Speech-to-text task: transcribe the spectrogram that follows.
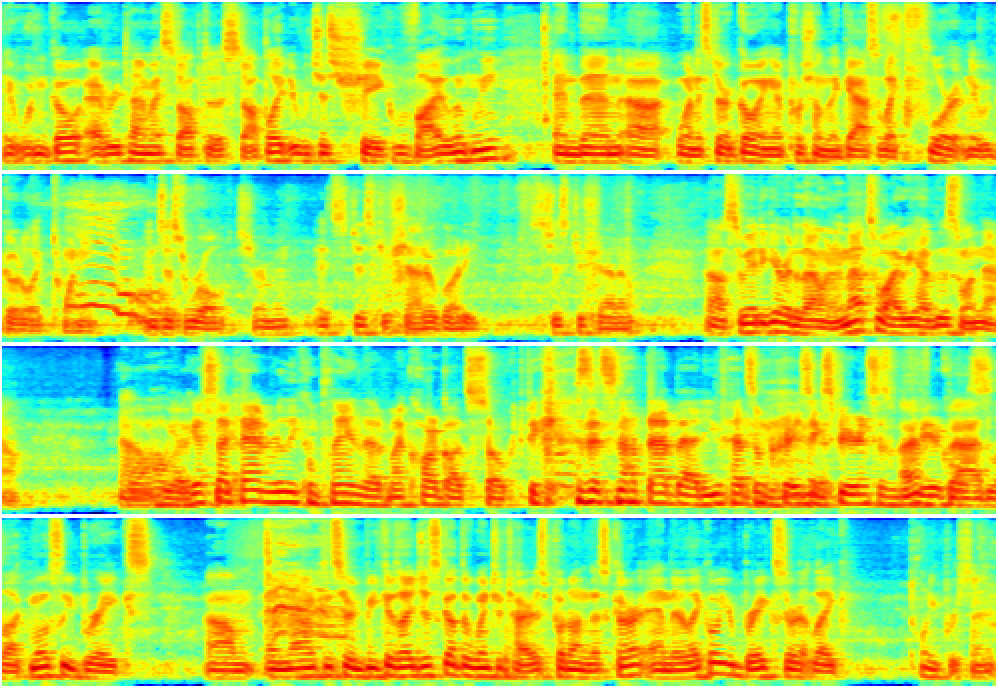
It wouldn't go. Every time I stopped at a stoplight, it would just shake violently. And then uh, when I start going, I push on the gas, I'd like floor it, and it would go to like 20 and just roll. Sherman, it's just your shadow, buddy. It's just your shadow. Uh, so we had to get rid of that one, and that's why we have this one now. Um, Wow, I guess I can't really complain that my car got soaked because it's not that bad. You've had some crazy experiences with I have vehicles. bad luck, mostly brakes. Um, and now I'm concerned because I just got the winter tires put on this car, and they're like, "Oh, your brakes are at like twenty percent."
